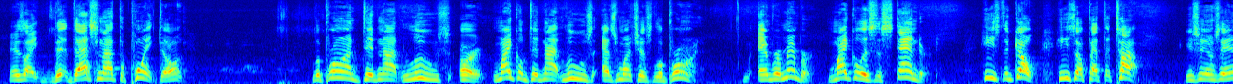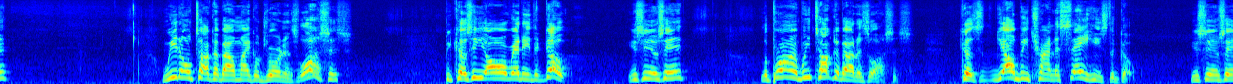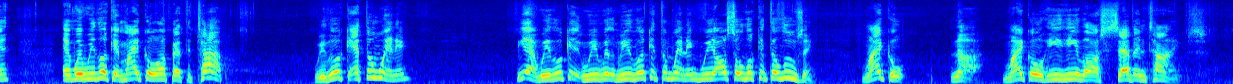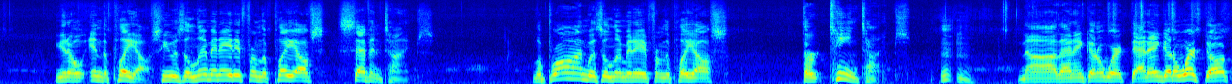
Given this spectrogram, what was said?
And it's like th- that's not the point, dog. LeBron did not lose, or Michael did not lose as much as LeBron. And remember, Michael is the standard. He's the GOAT. He's up at the top. You see what I'm saying? We don't talk about Michael Jordan's losses because he already the GOAT. You see what I'm saying? LeBron, we talk about his losses because y'all be trying to say he's the GOAT. You see what I'm saying? And when we look at Michael up at the top, we look at the winning. Yeah, we look at we we look at the winning. We also look at the losing. Michael, nah, Michael he he lost seven times. You know, in the playoffs, he was eliminated from the playoffs seven times. LeBron was eliminated from the playoffs 13 times. Mm-mm. Nah, that ain't gonna work. That ain't gonna work, dog.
